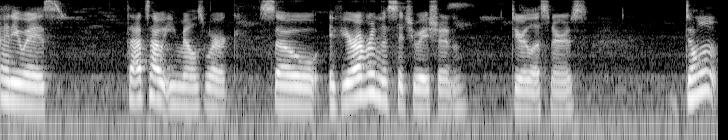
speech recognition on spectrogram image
Anyways, that's how emails work. So, if you're ever in this situation, dear listeners, don't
